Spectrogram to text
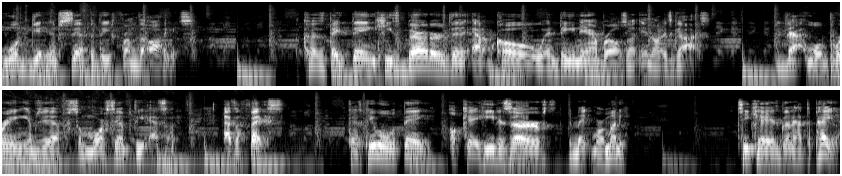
will get him sympathy from the audience because they think he's better than Adam Cole and Dean Ambrose and all these guys. That will bring MJF some more sympathy as a as a face because people will think, okay, he deserves to make more money. TK is gonna have to pay him.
